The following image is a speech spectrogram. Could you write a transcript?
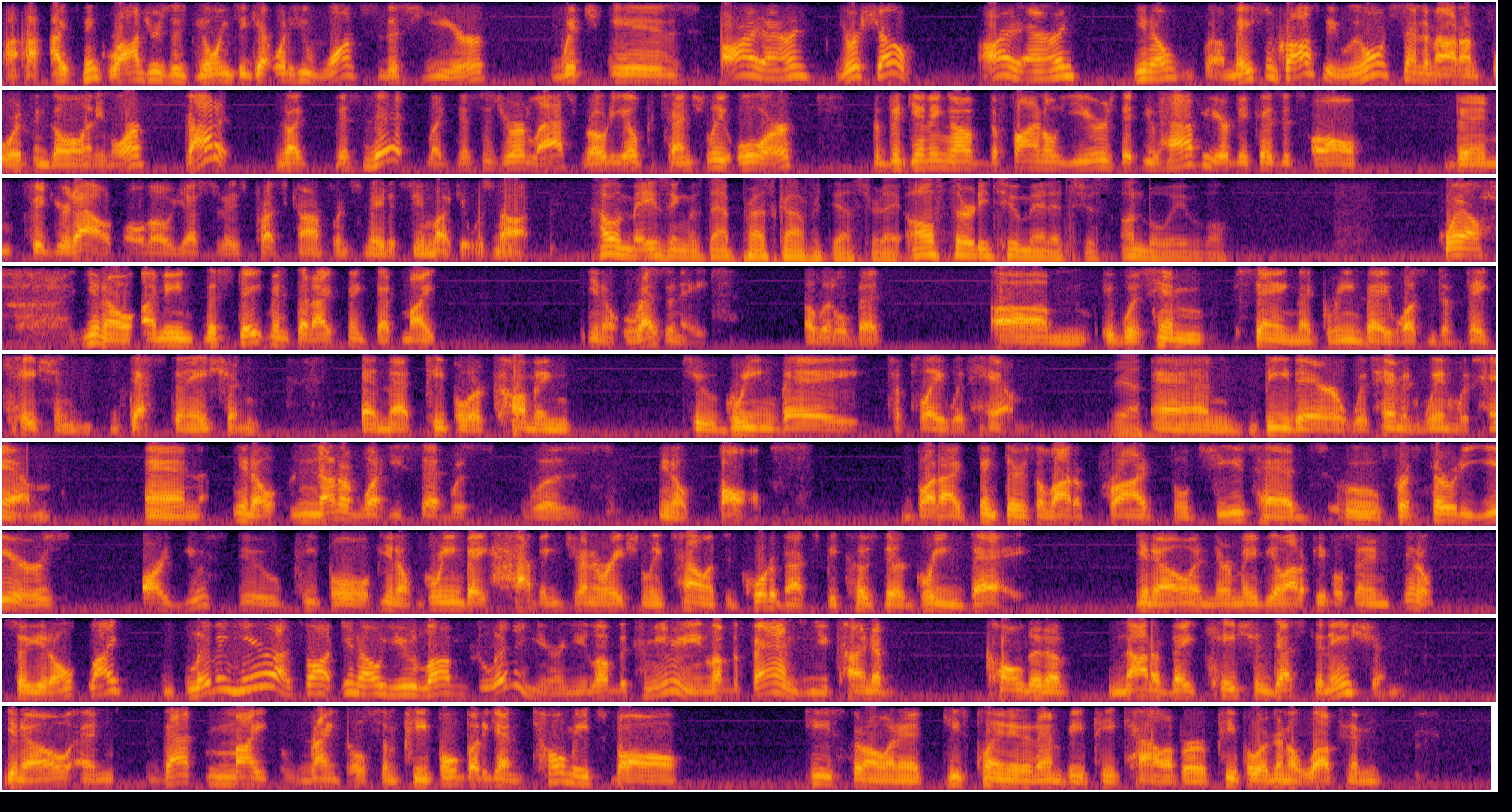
I, I think Rodgers is going to get what he wants this year, which is all right, Aaron, your show. All right, Aaron, you know uh, Mason Crosby. We won't send him out on fourth and goal anymore. Got it. Like this is it. Like this is your last rodeo potentially, or the beginning of the final years that you have here because it's all been figured out. Although yesterday's press conference made it seem like it was not. How amazing was that press conference yesterday? All 32 minutes, just unbelievable. Well, you know, I mean, the statement that I think that might, you know, resonate a little bit, um, it was him saying that Green Bay wasn't a vacation destination and that people are coming to Green Bay to play with him Yeah. and be there with him and win with him. And, you know, none of what he said was, was, you know, false. But I think there's a lot of prideful cheeseheads who, for 30 years, are used to people, you know, Green Bay having generationally talented quarterbacks because they're Green Bay, you know, and there may be a lot of people saying, you know, so you don't like living here? I thought, you know, you loved living here and you love the community and love the fans and you kind of called it a not a vacation destination, you know, and that might rankle some people. But again, toe meets ball. He's throwing it. He's playing it at MVP caliber. People are going to love him,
